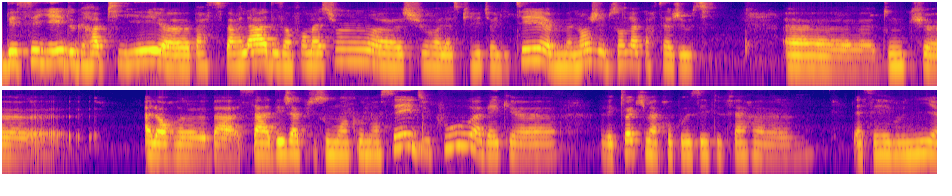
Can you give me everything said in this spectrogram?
d'essayer de grappiller euh, par-ci par-là des informations euh, sur la spiritualité. Euh, maintenant, j'ai besoin de la partager aussi. donc, alors, bah, ça a déjà plus ou moins commencé, du coup, avec, avec toi qui m'as proposé de faire la cérémonie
